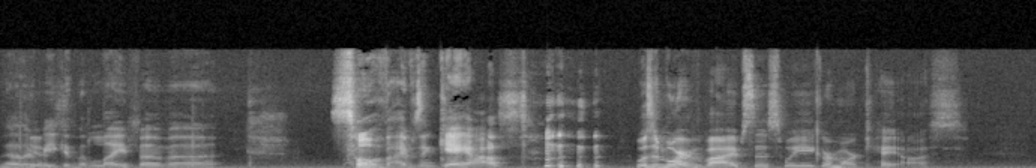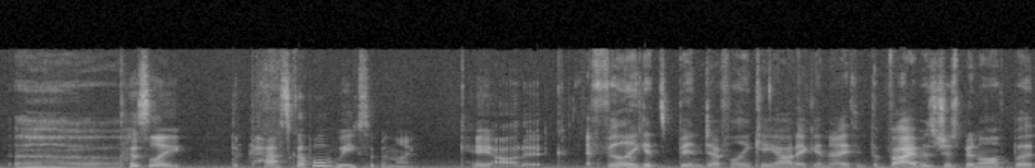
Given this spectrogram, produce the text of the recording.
Another Yes. week in the life of uh, Soul Vibes and Chaos. Was it more vibes this week or more chaos? Because, like, the past couple of weeks have been, like, chaotic. I feel like it's been definitely chaotic, and I think the vibe has just been off, but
